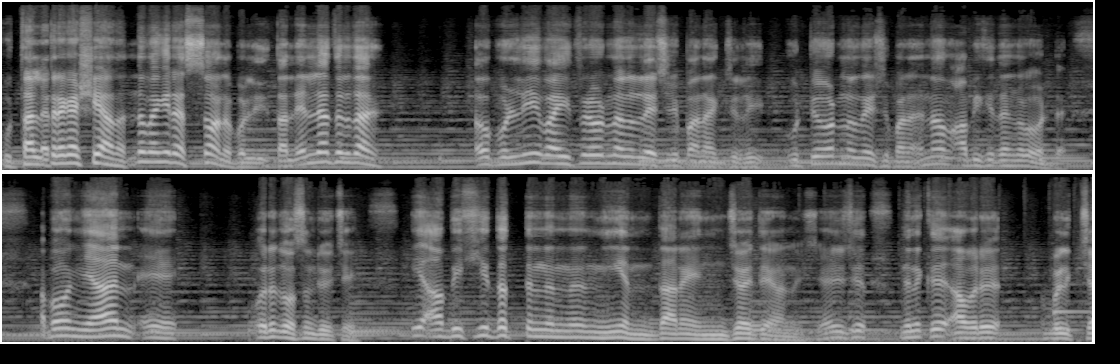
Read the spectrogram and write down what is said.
കുട്ടല്ല എത്ര കക്ഷിയാണ്. അത് ഭയങ്കര രസമാണ് പുള്ളി. തല എല്ലാത്തിനും പുള്ളി വൈഫിനോട് നല്ല റിലേഷൻഷിപ്പാണ് ആക്ച്വലി കുട്ടിയോട് നല്ല റിലേഷൻഷിപ്പാണ് എന്നാൽ അഭിഹിതങ്ങളും ഉണ്ട് അപ്പോൾ ഞാൻ ഒരു ദിവസം ചോദിച്ചേ ഈ അഭിഹിതത്തിൽ നിന്ന് നീ എന്താണ് എൻജോയ് ചെയ്യാന്ന്? ചോദിച്ചു ഞാൻ ചോദിച്ചു നിനക്ക് അവർ വിളിച്ച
